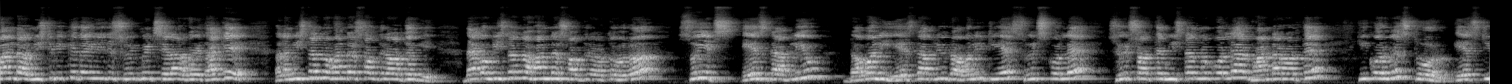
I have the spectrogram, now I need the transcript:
ভান্ডার মিষ্টি বিক্রেতা ইংরেজি সুইট মিট সেলার হয়ে থাকে। তাহলে মিষ্টান্ন ভান্ডার শব্দের অর্থ কি? দেখো, মিষ্টান্ন ভান্ডার শব্দের অর্থ হলো sweets S W double E S W double E T S sweets করলে সুইটস অর্থে মিষ্টান্ন করলে আর ভান্ডার অর্থে কি করবে? Store S T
